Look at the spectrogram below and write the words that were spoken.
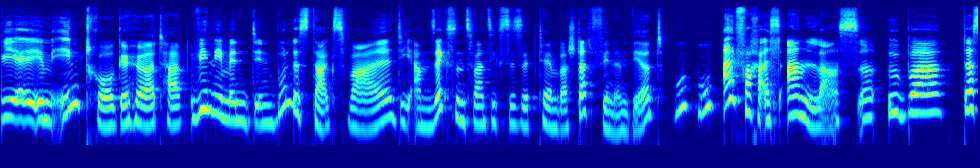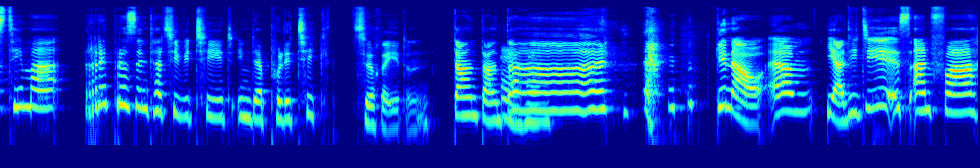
wie ihr im Intro gehört habt, wir nehmen den Bundestagswahl, die am 26. September stattfinden wird, einfach als Anlass, über das Thema Repräsentativität in der Politik zu reden. Dann, dann, dann. Mhm. Genau, ähm, ja, die Idee ist einfach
